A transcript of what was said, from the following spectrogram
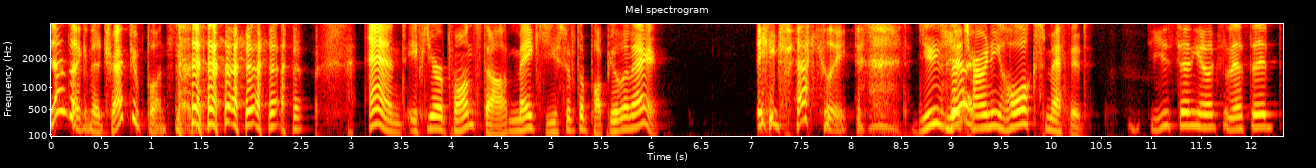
Sounds like an attractive porn star. and if you're a porn star, make use of the popular name. exactly. Use Yeah. the Tony Hawk's method. Use Tony Hawk's method.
